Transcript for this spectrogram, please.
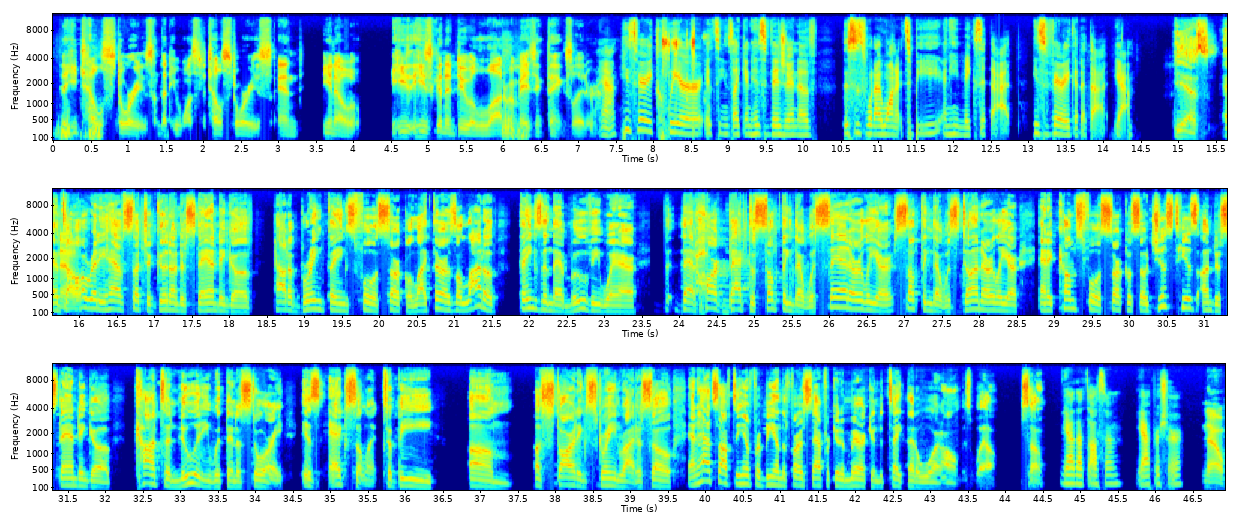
that he tells stories and that he wants to tell stories and you know he, he's going to do a lot of amazing things later yeah, he's very clear. It seems like in his vision of this is what I want it to be, and he makes it that. He's very good at that. Yeah. Yes. And to already have such a good understanding of how to bring things full circle. Like there's a lot of things in that movie where th- that hark back to something that was said earlier, something that was done earlier, and it comes full circle. So just his understanding of continuity within a story is excellent to be um a starting screenwriter. So, and hats off to him for being the first African American to take that award home as well. So, yeah, that's awesome. Yeah, for sure. Now,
